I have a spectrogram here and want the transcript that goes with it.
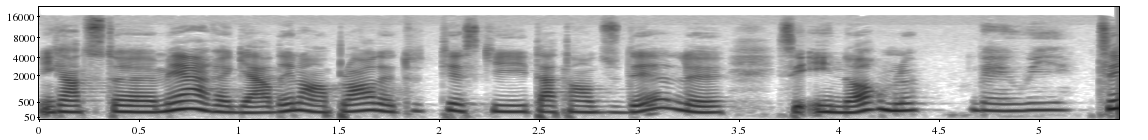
Mais quand tu te mets à regarder l'ampleur de tout ce qui est attendu d'elle, euh, c'est énorme, là. Ben oui. Tu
